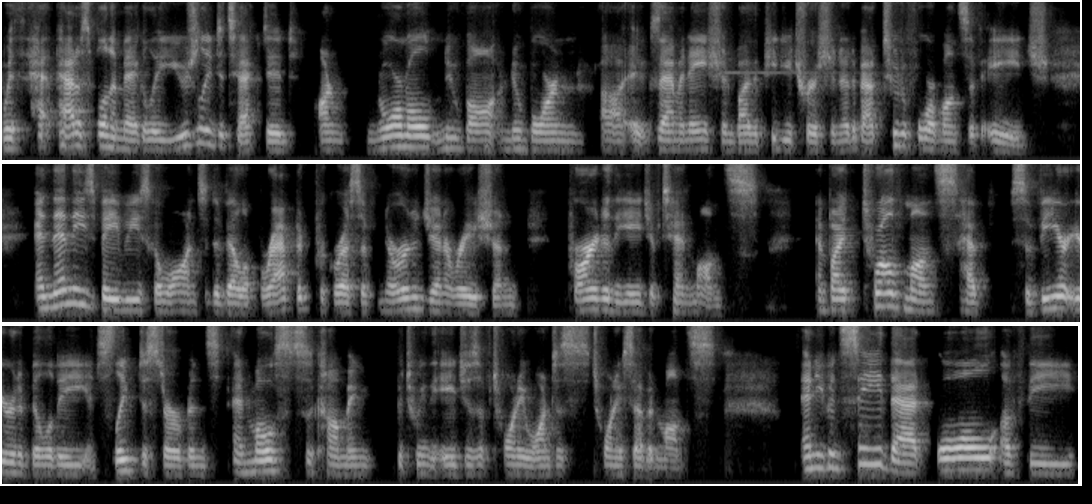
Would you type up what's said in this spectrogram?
with hepatosplenomegaly usually detected on normal newborn, newborn uh, examination by the pediatrician at about two to four months of age. And then these babies go on to develop rapid progressive neurodegeneration prior to the age of 10 months. And by 12 months, have severe irritability and sleep disturbance, and most succumbing between the ages of 21 to 27 months. And you can see that all of the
